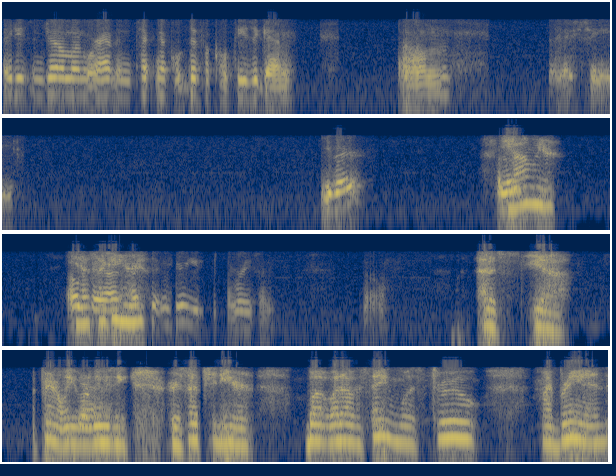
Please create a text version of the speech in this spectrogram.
Ladies and gentlemen, we're having technical difficulties again. Um, let me see. You there? Hello? Yeah, I'm here. Okay, yes, I can hear I, you. couldn't hear you for some reason. So. That's yeah. Apparently, we're losing reception here. But what I was saying was through my brand,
